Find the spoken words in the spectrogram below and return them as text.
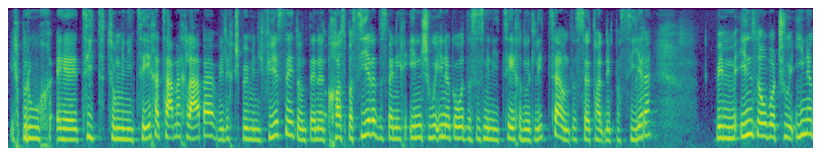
Ich brauche äh, Zeit, um meine Zehen zusammenzukleben, weil ich spüre meine Füße nicht. Und dann kann es passieren, dass wenn ich in den Schuh dass es meine Zehen litzen Und das sollte halt nicht passieren. Beim in Snowboard-Schuh reingehen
